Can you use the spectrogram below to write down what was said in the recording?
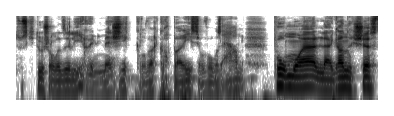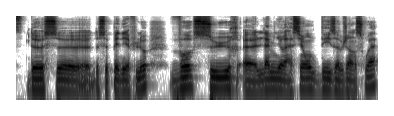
tout ce qui touche, on va dire, les runes magiques qu'on va incorporer sur vos armes. Pour moi, la grande richesse de ce, PDF-là va sur euh, l'amélioration des objets en soi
